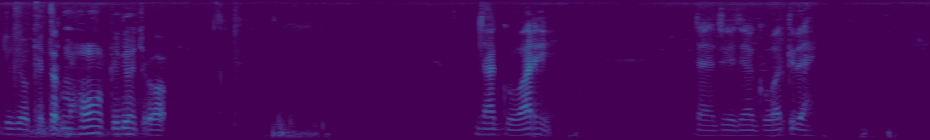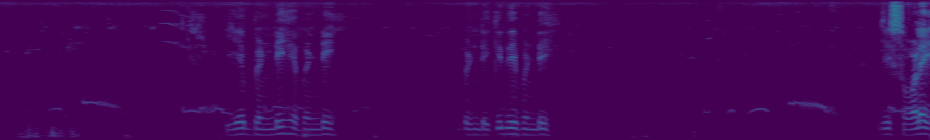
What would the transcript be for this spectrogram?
जो जो खेतर में हो कीधु जो जा गोवार ही जा जो जा गोवार किधा है ये भिंडी है, भिंडी। भिंडी की दी भिंडी। जी, सोले।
